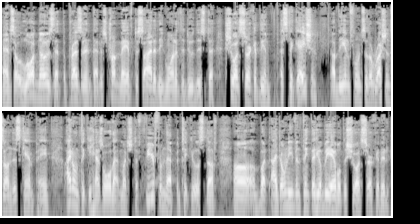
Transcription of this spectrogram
And so, Lord knows that the president, that is Trump, may have decided he wanted to do this to short circuit the investigation of the influence of the Russians on this campaign. I don't think he has all that much to fear from that particular stuff, uh, but I don't even think that he'll be able to short circuit it.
